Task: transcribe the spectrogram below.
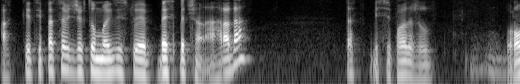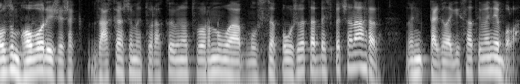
A keď si predstavíte, že k tomu existuje bezpečná náhrada, tak by si povedal, že rozum hovorí, že však zakážeme tú rakovinotvornú a musí sa používať tá bezpečná náhrada. No tak legislatíva nebola.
